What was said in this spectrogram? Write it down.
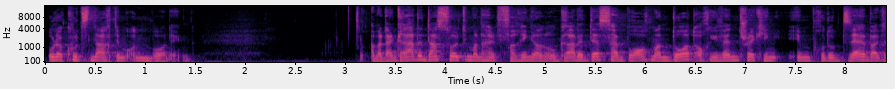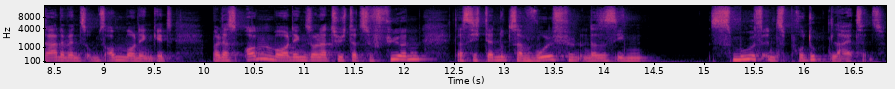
oder kurz nach dem Onboarding. Aber da gerade das sollte man halt verringern und gerade deshalb braucht man dort auch Event Tracking im Produkt selber, gerade wenn es ums Onboarding geht, weil das Onboarding soll natürlich dazu führen, dass sich der Nutzer wohlfühlt und dass es ihn smooth ins Produkt leitet.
